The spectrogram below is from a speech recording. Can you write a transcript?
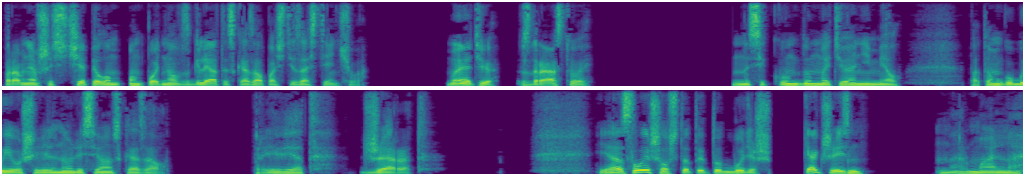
Поравнявшись с Чепелом, он поднял взгляд и сказал почти застенчиво. «Мэтью, здравствуй». На секунду Мэтью онемел. Потом губы его шевельнулись, и он сказал. «Привет, Джеред». «Я слышал, что ты тут будешь. Как жизнь?» «Нормально.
